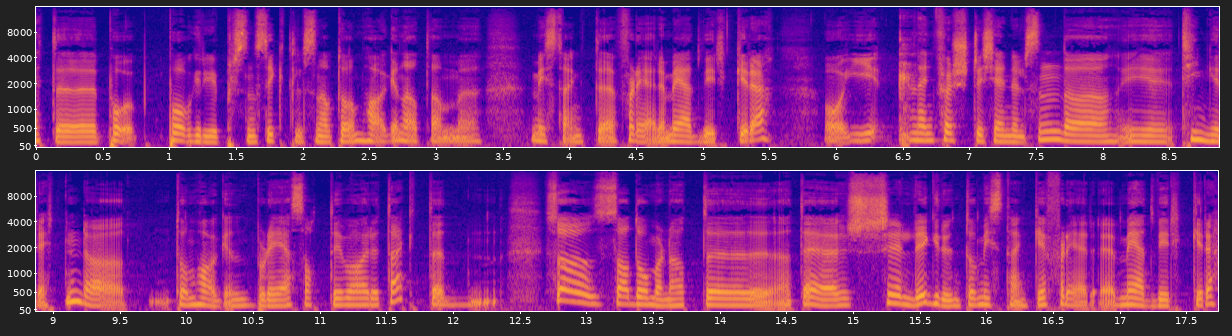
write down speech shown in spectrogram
etter på, pågripelsen, og siktelsen av Tom Hagen, at de mistenkte flere medvirkere. Og i den første kjennelsen da, i tingretten, da Tom Hagen ble satt i varetekt, så sa dommerne at, at det er skjellig grunn til å mistenke flere medvirkere.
